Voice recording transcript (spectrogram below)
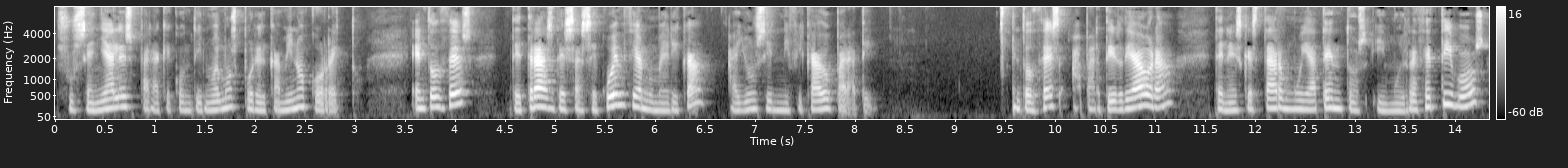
sus señales para que continuemos por el camino correcto. Entonces, detrás de esa secuencia numérica hay un significado para ti. Entonces, a partir de ahora, Tenéis que estar muy atentos y muy receptivos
